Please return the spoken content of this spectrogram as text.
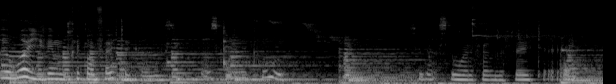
Oh wow, you can click on photo colors. That's kind of cool. So that's the one from the photo.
